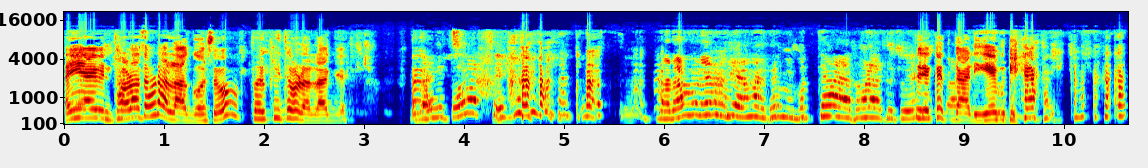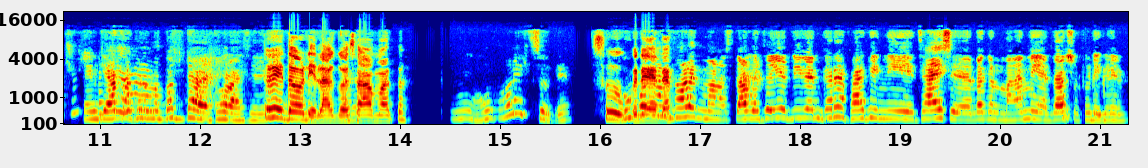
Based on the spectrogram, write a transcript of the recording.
અહીંયા આવીને થોડા થોડા લાગો છો ભરખી થોડા લાગે. દોડી લાગો છો આમાં તો. શું માણસ તો આપણે જઈએ દિવ્યાન ઘરે ભાભી જાય છે લગ્નમાં અમે જાશું થોડી ઘણી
